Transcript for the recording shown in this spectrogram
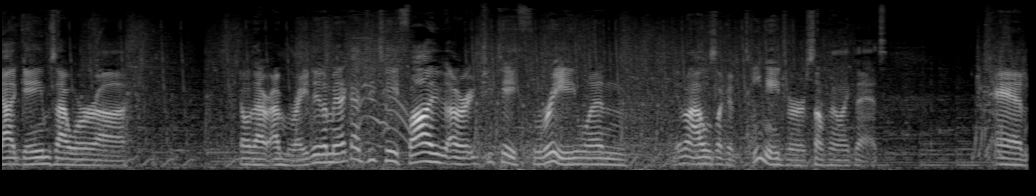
got games that were uh, you know that M-rated. I mean, I got GTA 5 or GTA 3 when you know, I was like a teenager or something like that. And,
